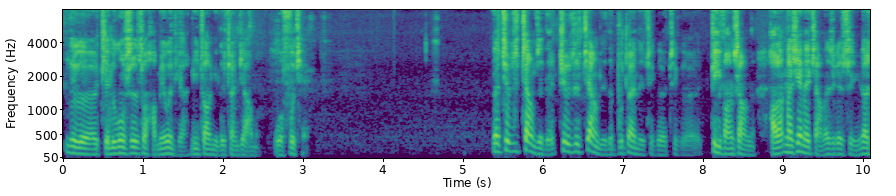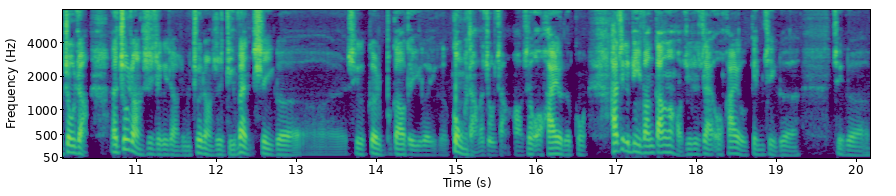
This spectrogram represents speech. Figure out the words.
那个铁路公司说好，没问题啊，你找你的专家嘛，我付钱。那就是这样子的，就是这样子的，不断的这个这个地方上的。好了，那现在讲的这个事情，那州长，那州长是这个叫什么？州长是 DeWine，是一个是一个个子不高的一个一个共和党的州长啊，是 Ohio 的共，他这个地方刚刚好就是在 Ohio 跟这个这个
